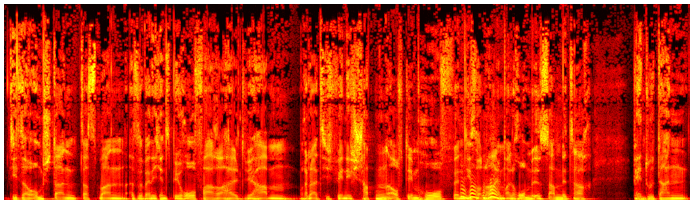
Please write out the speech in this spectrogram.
dieser Umstand, dass man, also wenn ich ins Büro fahre, halt, wir haben relativ wenig Schatten auf dem Hof, wenn die Sonne einmal rum ist am Mittag. Wenn du dann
